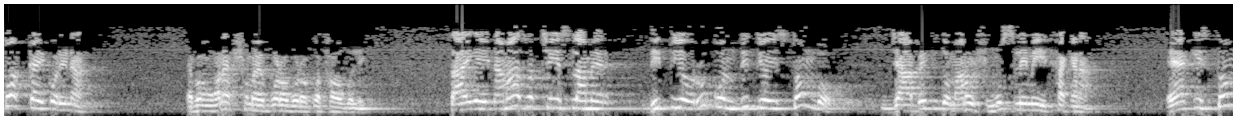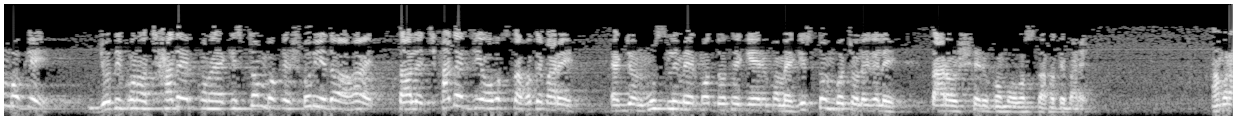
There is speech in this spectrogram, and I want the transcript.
তোয়াক্কাই করি না। এবং অনেক সময় বড় বড় কথাও বলি। তাই এই নামাজ হচ্ছে ইসলামের দ্বিতীয় রুকন, দ্বিতীয় স্তম্ভ, যা ব্যতীত মানুষ মুসলিমই থাকে না। এক স্তম্ভকে যদি কোনো ছাদের কোনো এক স্তম্ভকে সরিয়ে দেওয়া হয়, তাহলে ছাদের যে অবস্থা হতে পারে, একজন মুসলিমের মধ্য থেকে এরকম এক স্তম্ভ চলে গেলে তারও সেরকম অবস্থা হতে পারে। আমরা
